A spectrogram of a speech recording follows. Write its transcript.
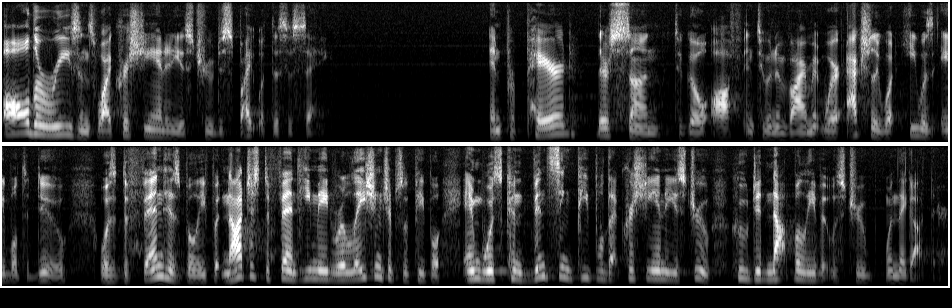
all the reasons why Christianity is true, despite what this is saying. And prepared their son to go off into an environment where actually what he was able to do was defend his belief, but not just defend, he made relationships with people and was convincing people that Christianity is true who did not believe it was true when they got there.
